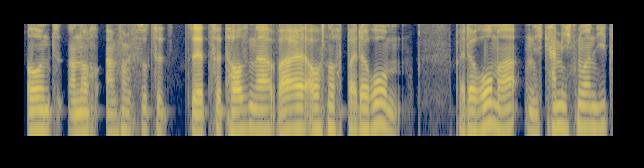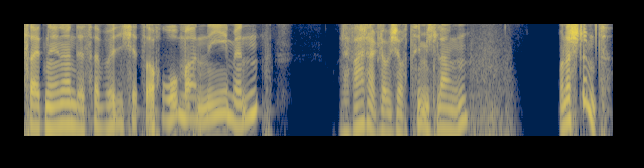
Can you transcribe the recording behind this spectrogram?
und noch anfangs so der 2000er war er auch noch bei der Rom bei der Roma. Und ich kann mich nur an die Zeiten erinnern, deshalb würde ich jetzt auch Roma nehmen. Und er war da, glaube ich, auch ziemlich lang. Und das stimmt.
